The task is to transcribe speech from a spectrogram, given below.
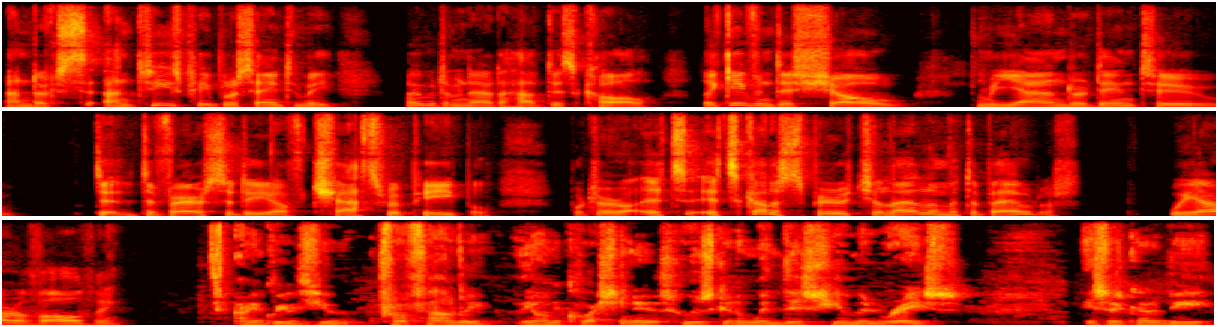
And and these people are saying to me, I would have never had this call. Like even this show meandered into the diversity of chats with people, but there, it's it's got a spiritual element about it. We are evolving. I agree with you profoundly. The only question is who's going to win this human race? Is it going to be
